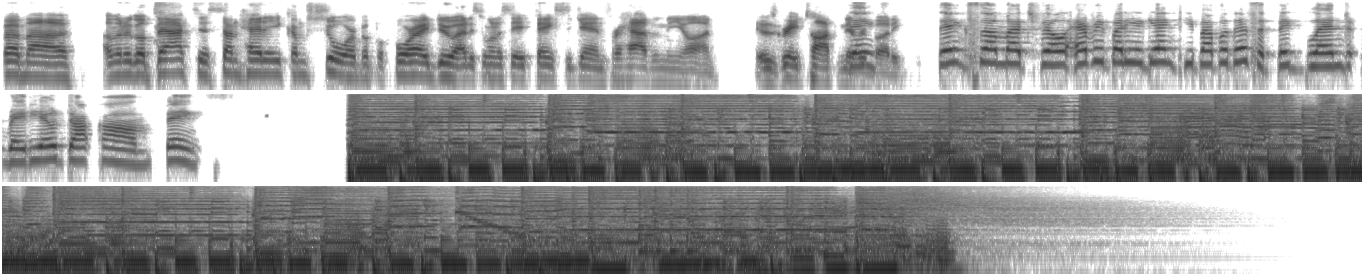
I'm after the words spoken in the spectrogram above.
from, uh, I'm going to go back to some headache, I'm sure. But before I do, I just want to say thanks again for having me on. It was great talking to Thanks. everybody. Thanks so much, Phil. Everybody, again, keep up with us at bigblendradio.com. Thanks.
